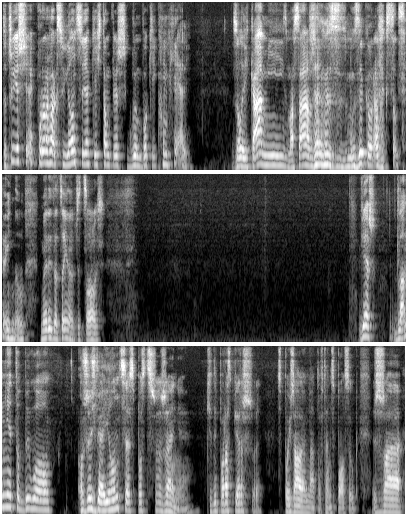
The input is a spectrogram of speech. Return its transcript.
to czujesz się jak po relaksujący jakiejś tam, wiesz, głębokiej kąpieli. Z olejkami, z masażem, z muzyką relaksacyjną, medytacyjną czy coś. Wiesz, dla mnie to było orzeźwiające spostrzeżenie, kiedy po raz pierwszy spojrzałem na to w ten sposób, że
